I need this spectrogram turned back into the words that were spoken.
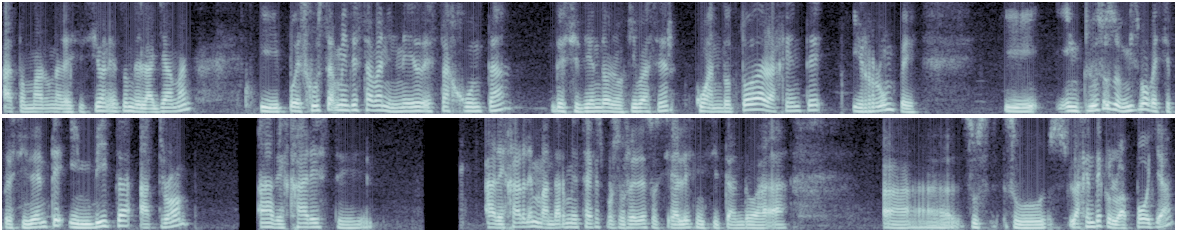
a tomar una decisión, es donde la llaman. Y pues justamente estaban en medio de esta junta decidiendo lo que iba a hacer cuando toda la gente irrumpe Y incluso su mismo vicepresidente invita a Trump a dejar este a dejar de mandar mensajes por sus redes sociales incitando a, a sus, sus, la gente que lo apoya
